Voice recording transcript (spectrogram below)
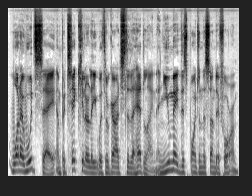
what I would say, and particularly with regards to the headline, and you made this point on the Sunday Forum,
